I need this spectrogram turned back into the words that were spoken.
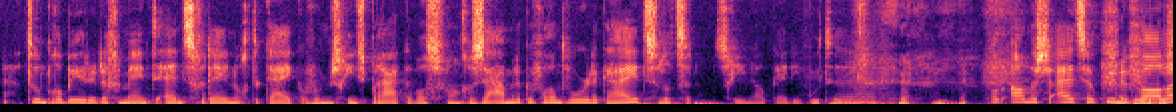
Nou, toen probeerde de gemeente Enschede nog te kijken of er misschien sprake was van gezamenlijke verantwoordelijkheid, zodat ze misschien ook hè, die boete eh, wat anders uit zou kunnen vallen.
